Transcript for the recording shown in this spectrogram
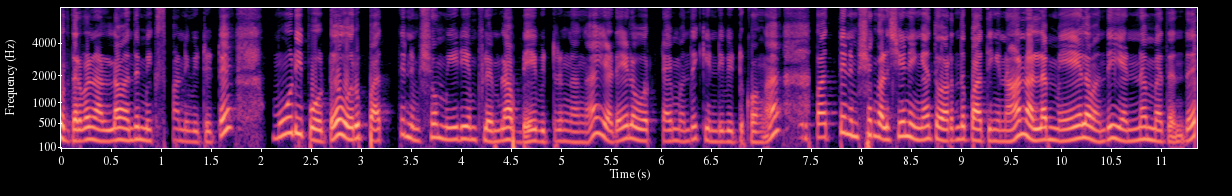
ஒரு தடவை நல்லா வந்து மிக்ஸ் பண்ணி விட்டுட்டு மூடி போட்டு ஒரு பத்து நிமிஷம் மீடியம் ஃப்ளேமில் அப்படியே விட்டுருங்கங்க. இடையில ஒரு டைம் வந்து கிண்டி விட்டுக்கோங்க. பத்து நிமிஷம் கழிச்சு நீங்கள் திறந்து பார்த்தீங்கன்னா நல்லா மேலே வந்து எண்ணெய் மிதந்து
